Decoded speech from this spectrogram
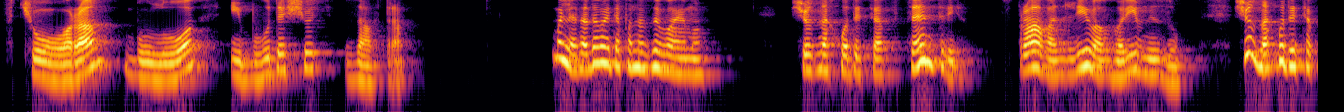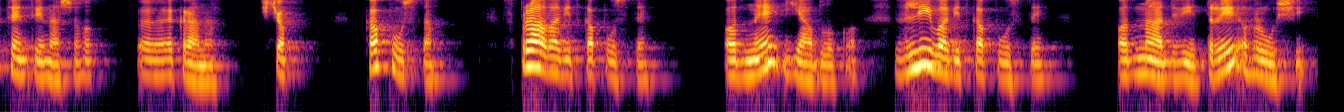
Вчора було і буде щось завтра. Малята, давайте поназиваємо, що знаходиться в центрі, справа, зліва, вгорі, внизу. Що знаходиться в центрі нашого е, екрана? Що? Капуста. Справа від капусти одне яблуко. Зліва від капусти одна, дві, три груші.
